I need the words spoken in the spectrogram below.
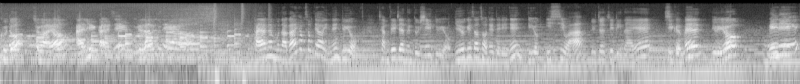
구독, 좋아요, 알림까지 눌러주세요. 다양한 문화가 형성되어 있는 뉴욕. 잠들지 않는 도시 뉴욕. 뉴욕에서 전해드리는 뉴욕 이씨와 뉴저지 리나의 지금은 뉴욕 미니.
